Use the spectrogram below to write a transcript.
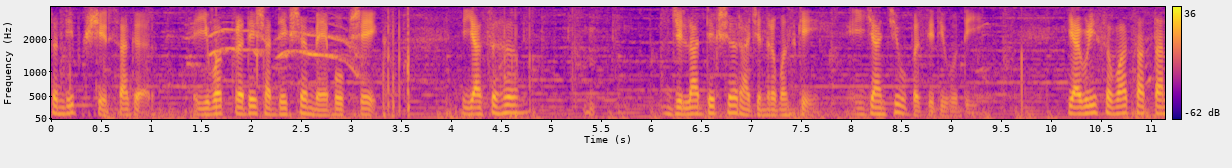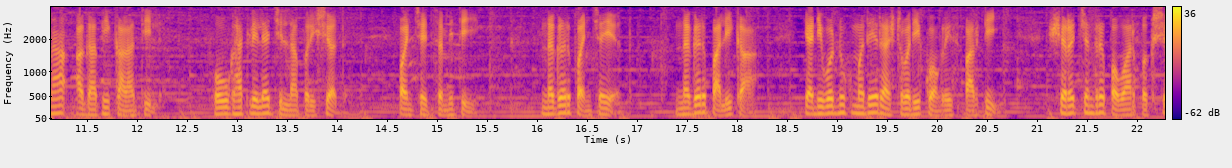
संदीप क्षीरसागर युवक प्रदेश अध्यक्ष मेहबूब शेख यासह जिल्हाध्यक्ष राजेंद्र मस्के यांची उपस्थिती होती. यावेळी संवाद साधताना आगामी काळातील होऊ घातलेल्या जिल्हा परिषद पंचायत समिती नगरपंचायत नगरपालिका या निवडणूकमध्ये राष्ट्रवादी काँग्रेस पार्टी शरदचंद्र पवार पक्ष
